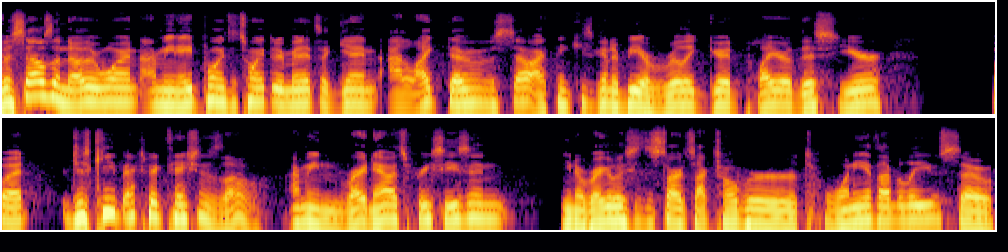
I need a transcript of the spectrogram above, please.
Vassell's another one. I mean, eight points in 23 minutes. Again, I like Devin Vassell. I think he's going to be a really good player this year, but just keep expectations low. I mean, right now it's preseason. You know, regular season starts October 20th, I believe. So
